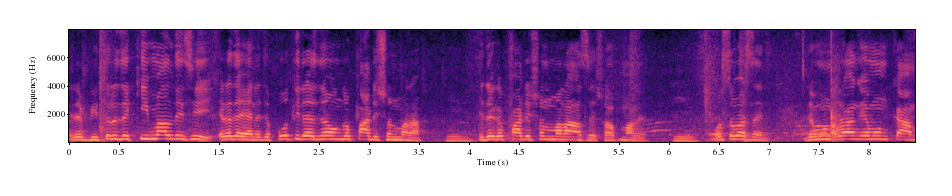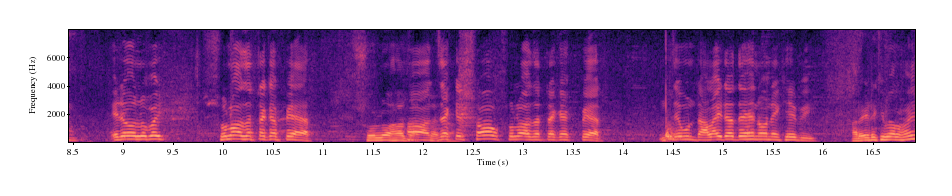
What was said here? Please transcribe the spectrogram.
এটা ভিতরে যে কি মাল দিছি এটা দেখেন এই যে প্রতিটা পার্টিশন মারা। এটাকে পার্টিশন মারা আছে সব মালের হুম। বুঝতে পারছেন? যেমন রং এমন কাম। এটা হলো ভাই ষোলো হাজার টাকা পেয়ার ষোলো হাজার হ্যাঁ জ্যাকেট সব ষোলো হাজার টাকা এক পেয়ার যেমন ঢালাইটা দেখেন অনেক হেভি আর এটা কি মাল ভাই?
